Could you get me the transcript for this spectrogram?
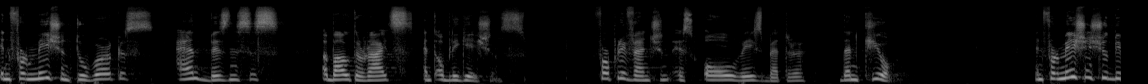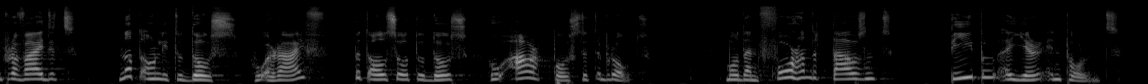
information to workers and businesses about the rights and obligations. For prevention is always better than cure. Information should be provided not only to those who arrive, but also to those who are posted abroad. More than 400,000 people a year in Poland.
